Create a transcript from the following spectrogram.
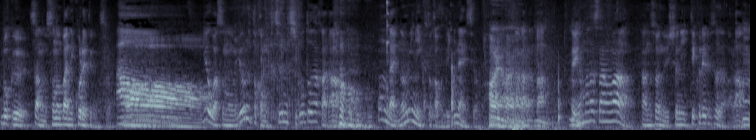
僕あのその場に来れてるんですよ。要はその夜とかも普通に仕事だから 本来飲みに行くとかもできないんですよ。はいはいはい。なかなか、うん。で山田さんはあのそういうの一緒に行ってくれる人だから、うん。うん。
